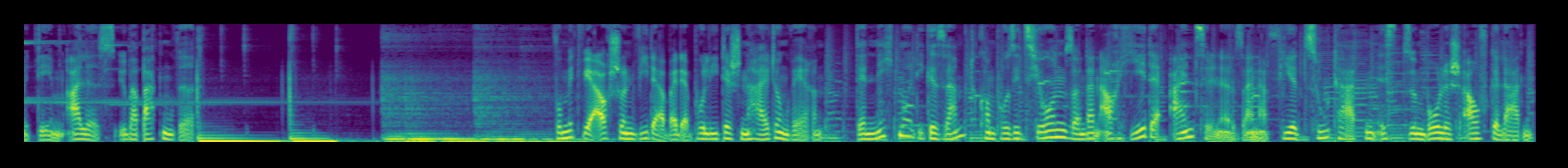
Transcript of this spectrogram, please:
mit dem alles überbacken wird. Womit wir auch schon wieder bei der politischen Haltung wären. Denn nicht nur die Gesamtkomposition, sondern auch jede einzelne seiner vier Zutaten ist symbolisch aufgeladen.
